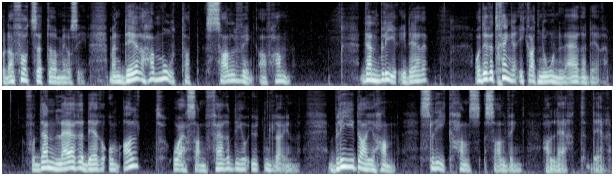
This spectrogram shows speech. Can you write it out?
Og da fortsetter med å si, men dere har mottatt salving av ham. Den blir i dere, og dere trenger ikke at noen lærer dere, for den lærer dere om alt og er sannferdig og uten løgn. Bli da i ham, slik hans salving har lært dere.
